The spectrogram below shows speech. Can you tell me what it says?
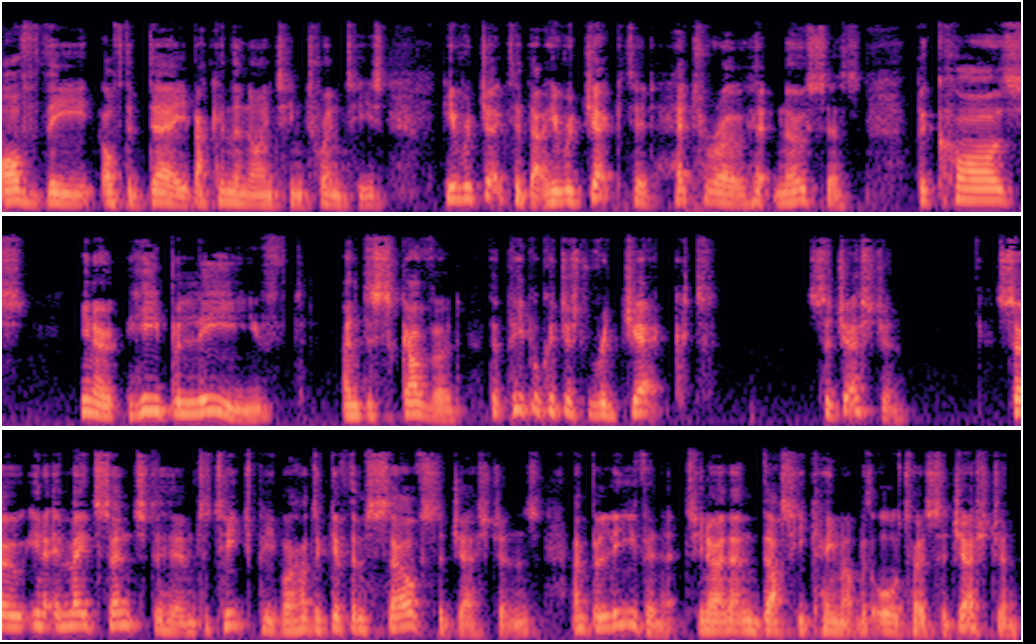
of the of the day back in the 1920s he rejected that. He rejected hetero hypnosis because, you know, he believed and discovered that people could just reject suggestion. So, you know, it made sense to him to teach people how to give themselves suggestions and believe in it, you know, and, and thus he came up with auto suggestion.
